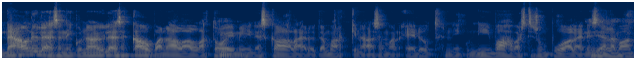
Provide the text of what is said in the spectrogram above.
Nämä on yleensä, niin kuin, nämä on yleensä kaupan alalla toimii mm. ne skaalaedut ja markkina-aseman edut niin, kuin niin vahvasti sun puoleen, niin mm. siellä vaan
